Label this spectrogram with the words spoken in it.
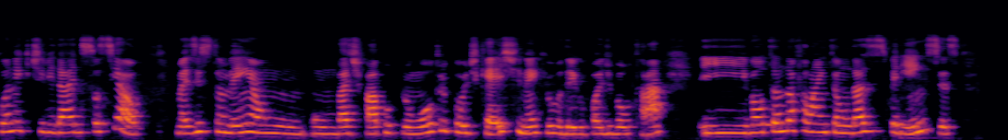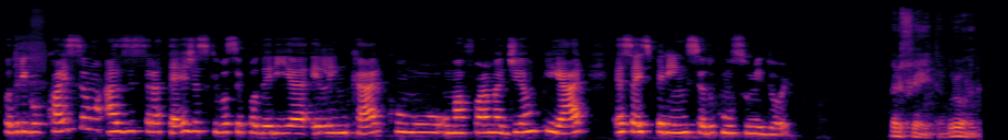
conectividade social. Mas isso também é um, um bate-papo para um outro podcast, né, que o Rodrigo pode voltar. E voltando a falar então das experiências, Rodrigo, quais são as estratégias que você poderia elencar como uma forma de ampliar essa experiência do consumidor? Perfeito, Bruno.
